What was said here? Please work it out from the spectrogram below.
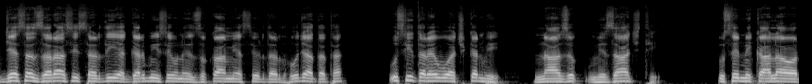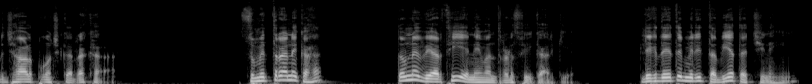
जैसा जरा सी सर्दी या गर्मी से उन्हें जुकाम या सिर दर्द हो जाता था, उसी तरह वो अचकन भी नाजुक मिजाज थी। उसे निकाला और झाड़ पहुँच कर रखा। सुमित्रा ने कहा, तुमने व्यर्थ ही ये निमंत्रण स्वीकार किया। लिख देते मेरी तबीयत अच्छी नहीं है।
